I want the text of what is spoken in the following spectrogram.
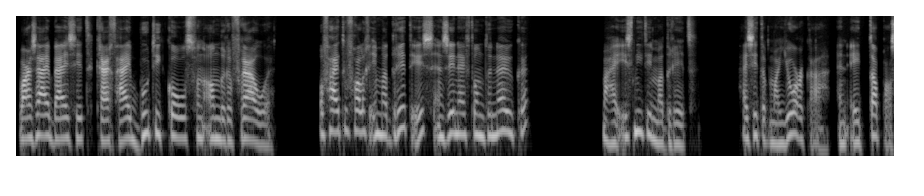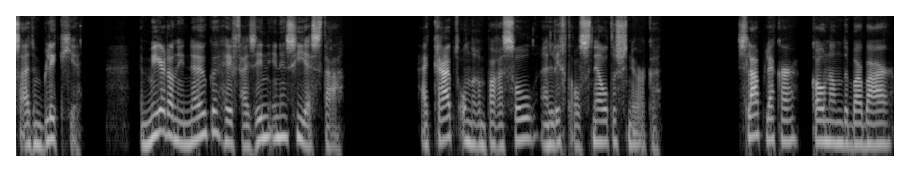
Waar zij bij zit, krijgt hij booty calls van andere vrouwen. Of hij toevallig in Madrid is en zin heeft om te neuken? Maar hij is niet in Madrid. Hij zit op Mallorca en eet tapas uit een blikje. En meer dan in neuken heeft hij zin in een siesta. Hij kruipt onder een parasol en ligt al snel te snurken. Slaap lekker, Conan de Barbaar.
